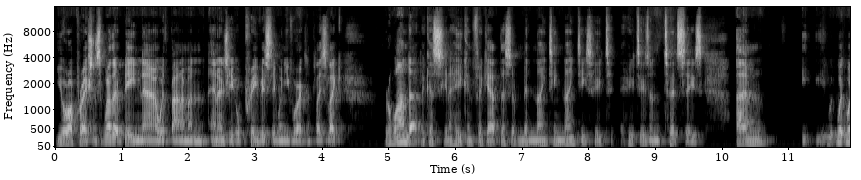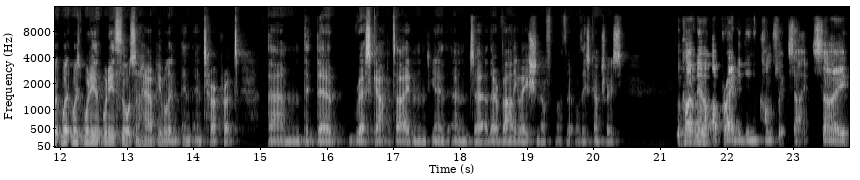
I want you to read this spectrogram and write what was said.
your operations, whether it be now with Bannerman Energy or previously when you've worked in places like Rwanda, because you know who can forget the sort of mid 1990s Hutus and Tutsis. Um, what, what, what, are your, what are your thoughts on how people in, in, interpret um, the, their risk appetite and you know and uh, their evaluation of of, the, of, these countries? Look, I've never operated in a conflict zone, so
